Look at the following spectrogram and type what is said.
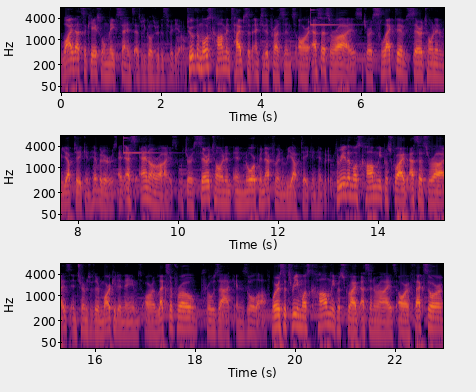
Why that's the case will make sense as we go through this video. Two of the most common types of antidepressants are SSRIs, which are selective serotonin reuptake inhibitors, and SNRIs, which are serotonin and norepinephrine reuptake inhibitors. Three of the most commonly prescribed SSRIs in terms of their marketed names are Lexapro, Prozac, and Zoloft, whereas the three most commonly prescribed SNRIs are Effexor,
